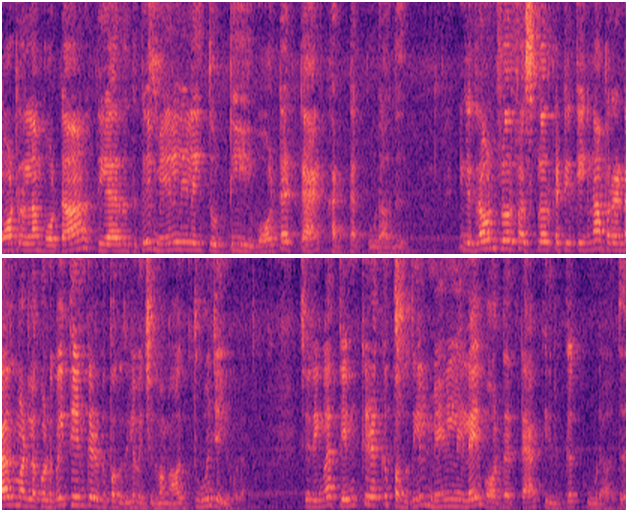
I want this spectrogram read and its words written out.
மோட்டரெல்லாம் போட்டால் தேர்றதுக்கு மேல்நிலை தொட்டி வாட்டர் டேங்க் கட்டக்கூடாது. நீங்கள் கிரவுண்ட் ஃப்ளோர் ஃபர்ஸ்ட் ஃப்ளோர் கட்டியிருக்கீங்கன்னா அப்போ ரெண்டாவது மாடியில் கொண்டு போய் தென்கிழக்கு பகுதியில் வச்சுடுவாங்க அதுவும் செய்யக்கூடாது. சரிங்களா? தென்கிழக்கு பகுதியில் மேல்நிலை வாட்டர் டேங்க் இருக்கக்கூடாது.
